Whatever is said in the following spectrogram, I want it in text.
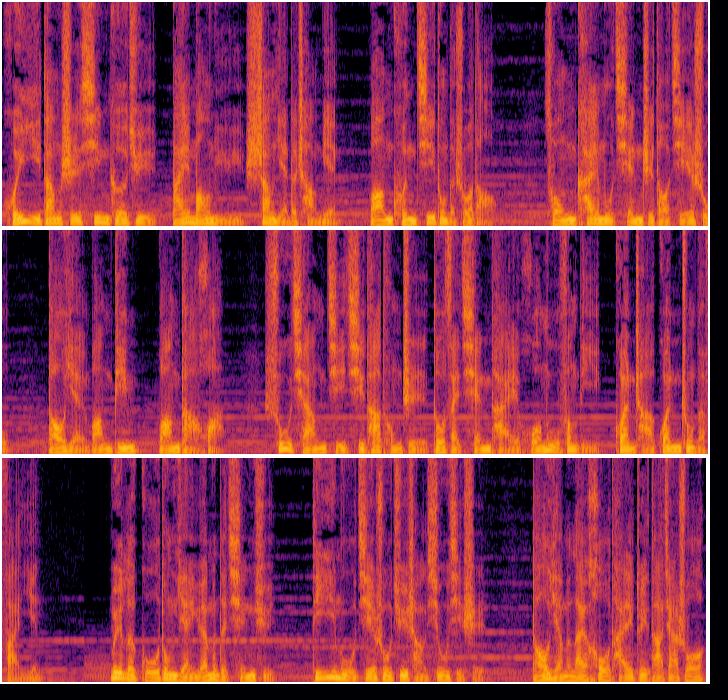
回忆当时新歌剧《白毛女》上演的场面，王坤激动地说道：“从开幕前直到结束，导演王斌、王大化。”舒强及其他同志都在前台或木缝里观察观众的反应。为了鼓动演员们的情绪，第一幕结束剧场休息时，导演们来后台对大家说：“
